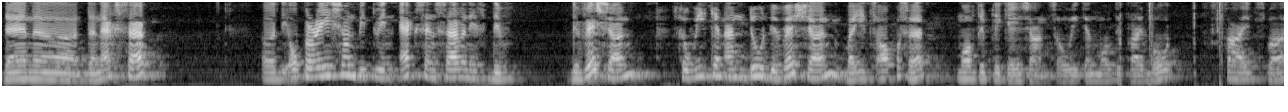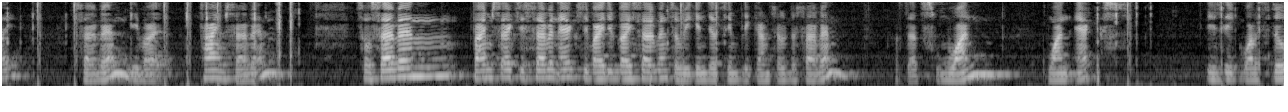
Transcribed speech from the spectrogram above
Then uh, the next step, uh, the operation between x and 7 is div division. So we can undo division by its opposite, multiplication. So we can multiply both sides by 7 divide times 7 so 7 times x is 7x divided by 7 so we can just simply cancel the 7 that's 1 1x is equals to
